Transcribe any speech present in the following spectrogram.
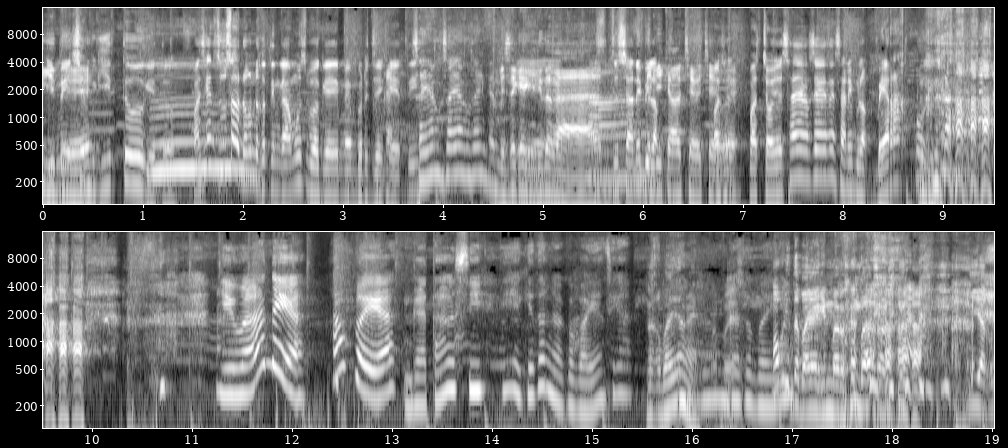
gitu Image-nya ya. begitu gitu Pasti kan susah dong deketin kamu sebagai member JKT Sayang sayang sayang kan biasanya kayak Iya. gitu kan. Terus Shani bilang Tipikal pas, cewek-cewek. pas cowoknya sayang sayang sayang Shani bilang berak gitu. Gimana ya? Apa ya? Enggak tahu sih. Iya kita nggak kebayang sih kak. Nggak kebayang ya? Nggak kebayang. Mau kita bayangin bareng-bareng. Iya aku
